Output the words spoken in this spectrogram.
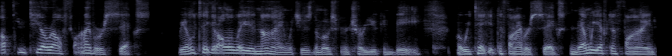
up through TRL five or six. We don't take it all the way to nine, which is the most mature you can be, but we take it to five or six, and then we have to find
